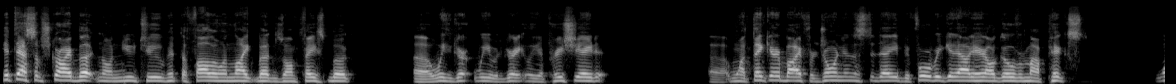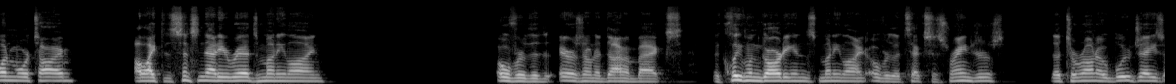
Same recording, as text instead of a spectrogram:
Hit that subscribe button on YouTube. Hit the follow and like buttons on Facebook. Uh, we we would greatly appreciate it. Uh, I want to thank everybody for joining us today. Before we get out of here, I'll go over my picks one more time. I like the Cincinnati Reds money line over the Arizona Diamondbacks, the Cleveland Guardians money line over the Texas Rangers, the Toronto Blue Jays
